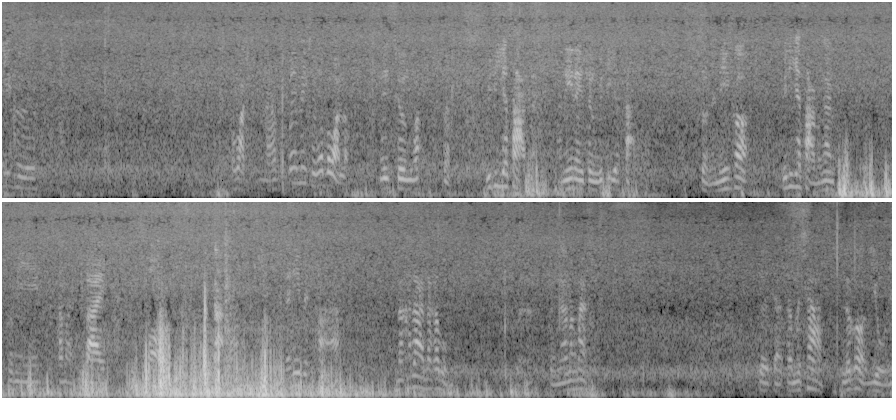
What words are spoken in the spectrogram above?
นี่คือ ประวัตินะครับไม่ไม่เชิงว่าประวัติหรอกในเชิงว่าแบบวิทยาศาสตร์นะอันนี้ในเชิงวิทยาศาสตร์ ส่วนอันนี้ก็วิทยาศาสตร์เหมือนกัน ก็มีคำอธิบายบอกต่างๆนะครับและนี่เป็นผานาคราชนะครับผมสวยนะสวยงามมากๆ เกิดจากธรรมชาติแล้วก็อยู่ใน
